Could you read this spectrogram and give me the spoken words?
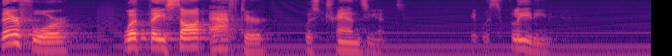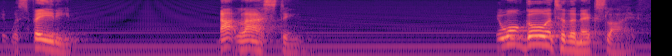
Therefore, what they sought after was transient, it was fleeting, it was fading, not lasting. It won't go into the next life.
